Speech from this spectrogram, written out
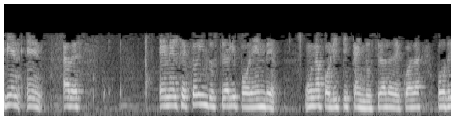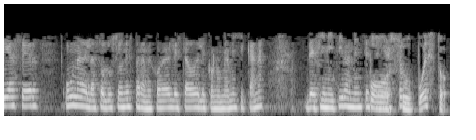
Bien, eh, a ver, en el sector industrial y por ende una política industrial adecuada podría ser una de las soluciones para mejorar el estado de la economía mexicana? Definitivamente. Por supuesto.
